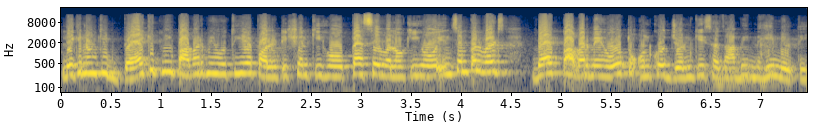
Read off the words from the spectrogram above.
لیکن ان کی بیک اتنی پاور میں ہوتی ہے پولیٹیشن کی ہو، پیسے والوں کی ہو in simple words back power میں ہو تو ان کو جرم کی سزا بھی نہیں ملتی۔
